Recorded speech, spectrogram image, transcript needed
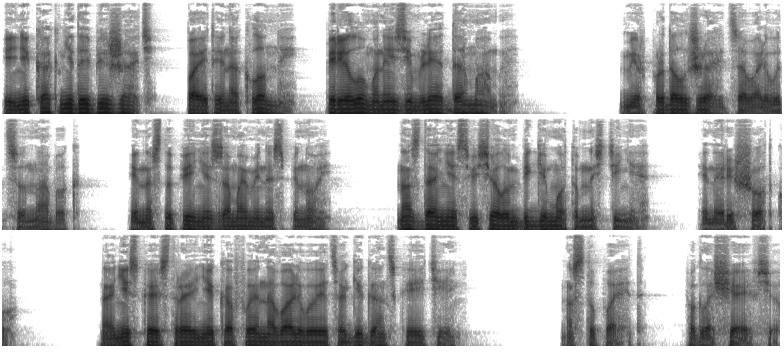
И никак не добежать по этой наклонной, переломанной земле до мамы. Мир продолжает заваливаться на бок, и на ступени за маминой спиной, на здание с веселым бегемотом на стене и на решетку. На низкое строение кафе наваливается гигантская тень. Наступает, поглощая все.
